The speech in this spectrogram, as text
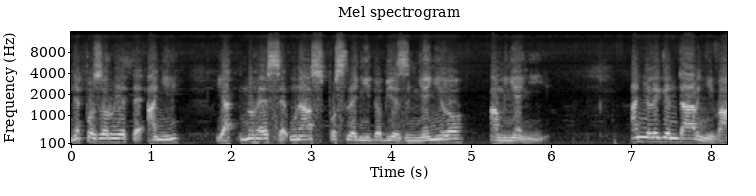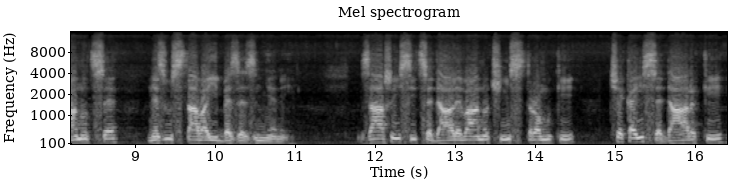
nepozorujete ani, jak mnohé se u nás v poslední době změnilo a mění. Ani legendární Vánoce nezůstávají beze změny. Září sice dále vánoční stromky, čekají se dárky,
